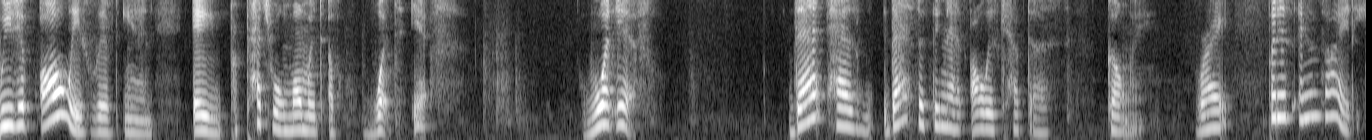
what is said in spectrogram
We have always lived in a perpetual moment of what if? What if? that has that's the thing that has always kept us going, right? But it's anxiety.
